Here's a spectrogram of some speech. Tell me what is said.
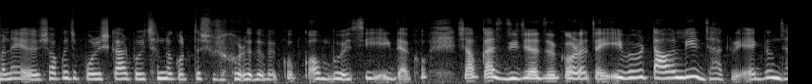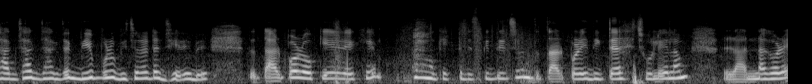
মানে সব কিছু পরিষ্কার, পরিচ্ছন্ন করতে শুরু করে দেবে। খুব কম বয়সী, এই দেখো, সব কাজ নিজে করা চাই এইভাবে টাওয়াল নিয়ে ঝাঁকড়ে, একদম ঝাঁক ঝাঁক ঝাঁক ঝাঁক দিয়ে পুরো বিছানাটা ঝেড়ে দেয় তো তারপর ওকে রেখে, ওকে একটা বিস্কিট দিয়েছিলাম। তো তারপরে এই দিকটা চলে এলাম। রান্নাঘরে,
